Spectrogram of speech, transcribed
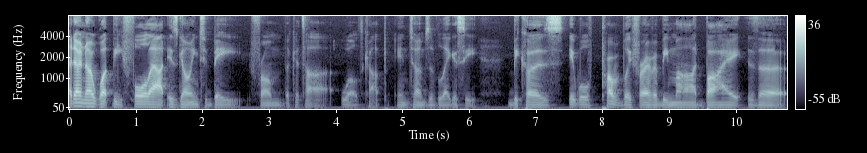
I don't know what the fallout is going to be from the Qatar World Cup in terms of legacy, because it will probably forever be marred by the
